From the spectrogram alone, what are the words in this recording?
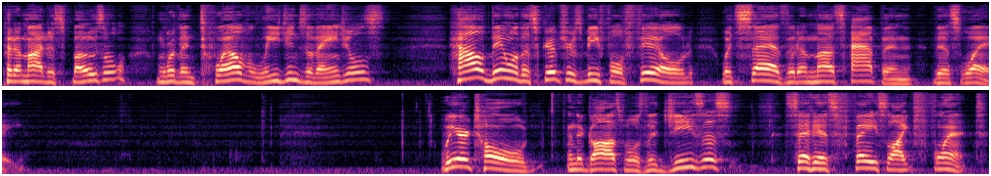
put at my disposal more than twelve legions of angels? How then will the scriptures be fulfilled which says that it must happen this way? We are told in the Gospels that Jesus set his face like flint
